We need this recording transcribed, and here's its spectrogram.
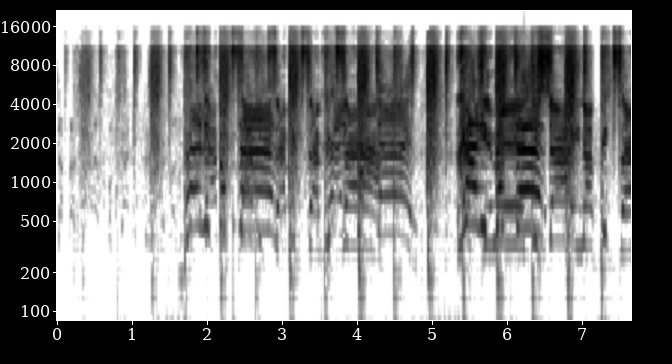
Zapraszamy na spotkanie, które. Helikopter! Wiksa, wiksa, Helikopter! dzisiaj na Pixa!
